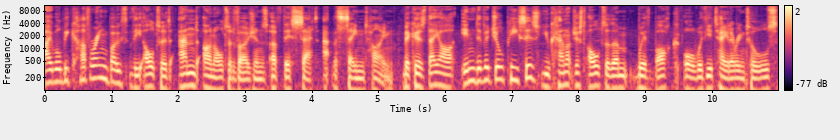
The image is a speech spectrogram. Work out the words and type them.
I will be covering both the altered and unaltered versions of this set at the same time, because they are individual pieces, you cannot just alter them with Boc or with your tailoring tools,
